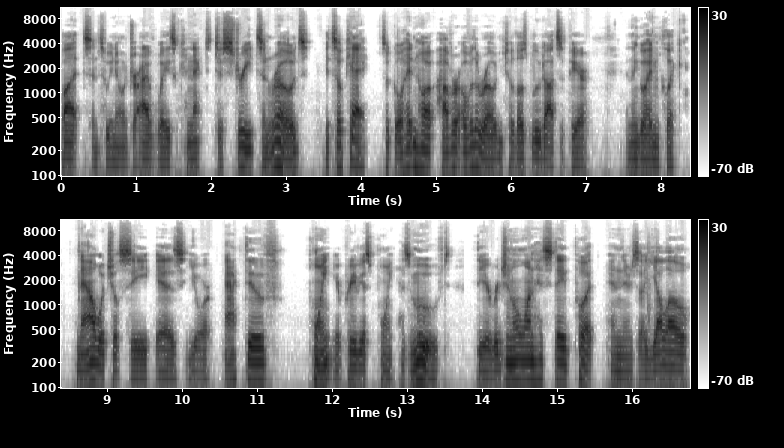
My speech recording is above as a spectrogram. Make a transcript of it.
But since we know driveways connect to streets and roads, it's okay. So go ahead and ho- hover over the road until those blue dots appear, and then go ahead and click. Now what you'll see is your active point, your previous point, has moved the original one has stayed put, and there's a yellow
